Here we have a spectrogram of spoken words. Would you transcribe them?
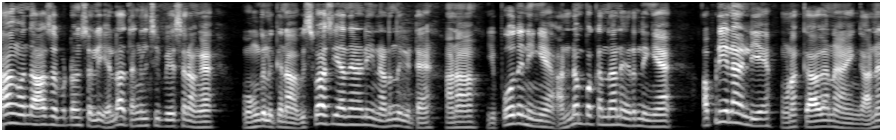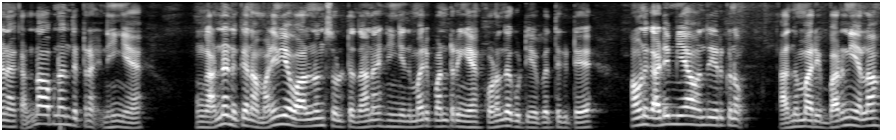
நாங்கள் வந்து ஆசைப்பட்டோம்னு சொல்லி எல்லா தங்கச்சி பேசுகிறாங்க உங்களுக்கு நான் விஸ்வாசியாக தானே நடந்துக்கிட்டேன் ஆனால் எப்போதும் நீங்கள் அண்ணன் பக்கம் தானே இருந்தீங்க. அப்படியெல்லாம் இல்லையே. உனக்காக நான் எங்கள் அண்ணனை கண்ணா திட்டுறேன். நீங்கள் உங்கள் அண்ணனுக்கு நான் மனைவியை வாழணும்னு சொல்லிட்டு தானே நீங்கள் இது மாதிரி பண்ணுறீங்க குழந்தை குட்டியை பெற்றுக்கிட்டு அவனுக்கு அடிமையாக வந்து இருக்கணும். அந்த மாதிரி பரணியெல்லாம்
